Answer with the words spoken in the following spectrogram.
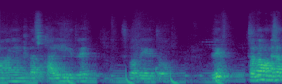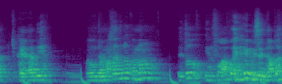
orang yang kita sukai gitu ya seperti itu. Jadi contoh kalau misal kayak tadi ya "Oh, udah makan belum? Emang itu info apa yang bisa dapat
